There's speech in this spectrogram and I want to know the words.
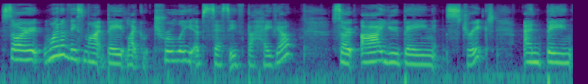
So, one of this might be like truly obsessive behavior. So, are you being strict and being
